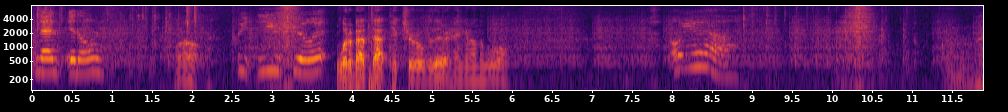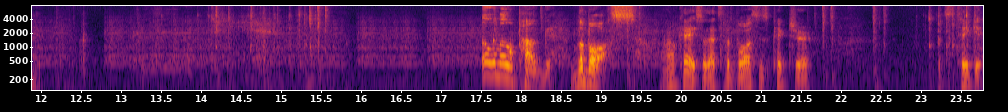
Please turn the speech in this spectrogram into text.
And Then it'll Wow. put you through it. What about that picture over there hanging on the wall? Oh yeah. Alright. Elmo Pug, the boss. Okay, so that's the boss's picture. Let's take it.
